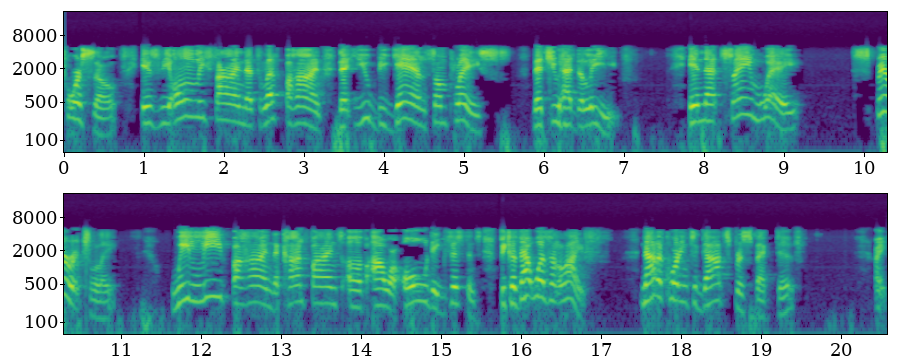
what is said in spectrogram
torso, is the only sign that's left behind that you began someplace that you had to leave. In that same way, spiritually, we leave behind the confines of our old existence because that wasn't life. Not according to God's perspective. Right?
